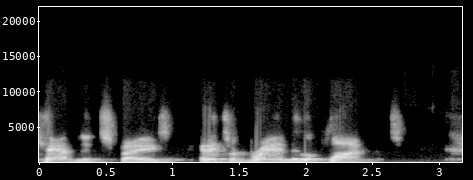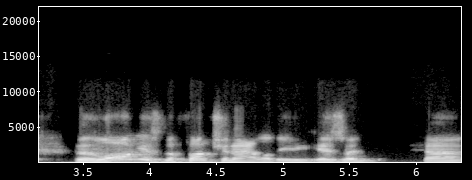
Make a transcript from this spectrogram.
cabinet space and it's a brand new appliance, as long as the functionality isn't uh,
